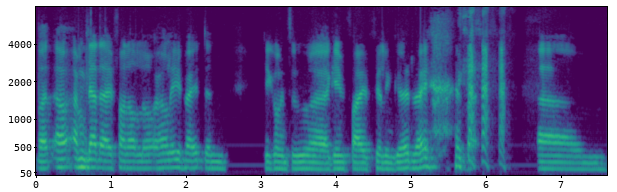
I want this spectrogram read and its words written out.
but uh, I'm glad I found out a little early, right? Then you go into uh, game five feeling good, right? but, um,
